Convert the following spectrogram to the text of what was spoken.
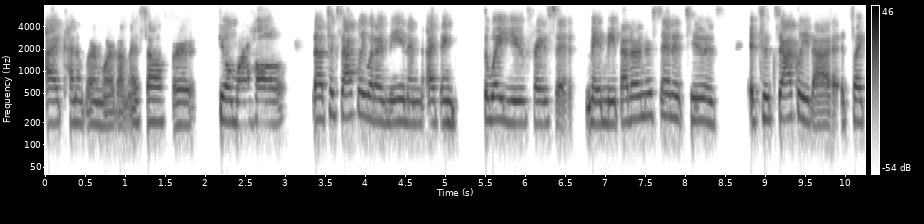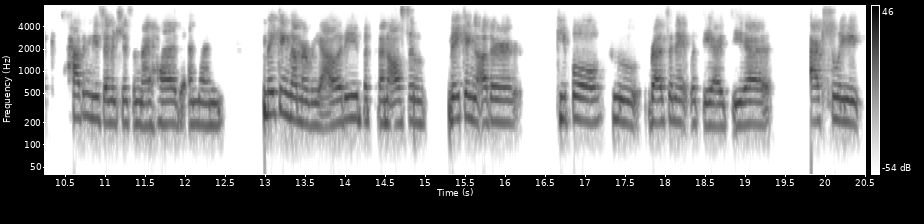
I kind of learn more about myself or feel more whole. That's exactly what I mean. And I think the way you phrase it made me better understand it too is it's exactly that. It's like having these images in my head and then making them a reality, but then also making other people who resonate with the idea actually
